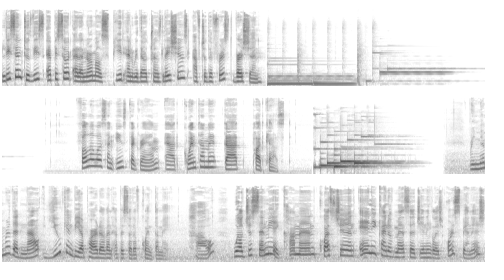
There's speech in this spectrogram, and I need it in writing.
Listen to this episode at a normal speed and without translations after the first version. Follow us on Instagram at cuéntame.podcast. Remember that now you can be a part of an episode of Cuéntame. How? Well, just send me a comment, question, any kind of message in English or Spanish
